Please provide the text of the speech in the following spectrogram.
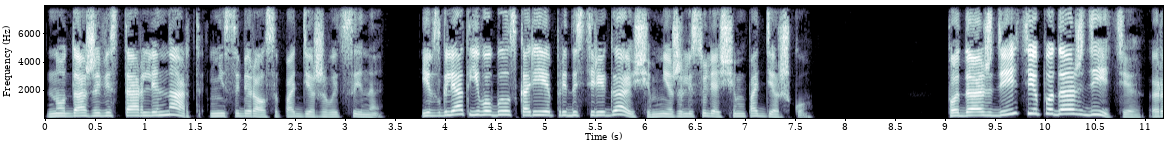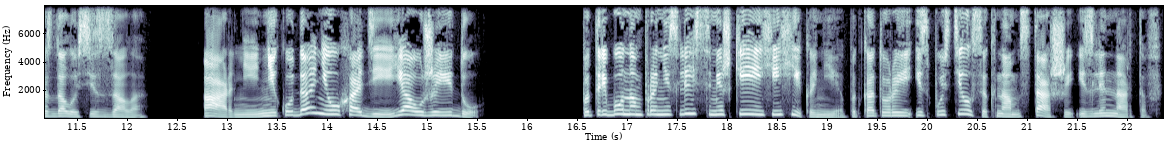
Но даже Вистар Ленард не собирался поддерживать сына, и взгляд его был скорее предостерегающим, нежели сулящим поддержку. «Подождите, подождите!» — раздалось из зала. «Арни, никуда не уходи, я уже иду». По трибунам пронеслись смешки и хихиканье, под которые и спустился к нам старший из Ленартов.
